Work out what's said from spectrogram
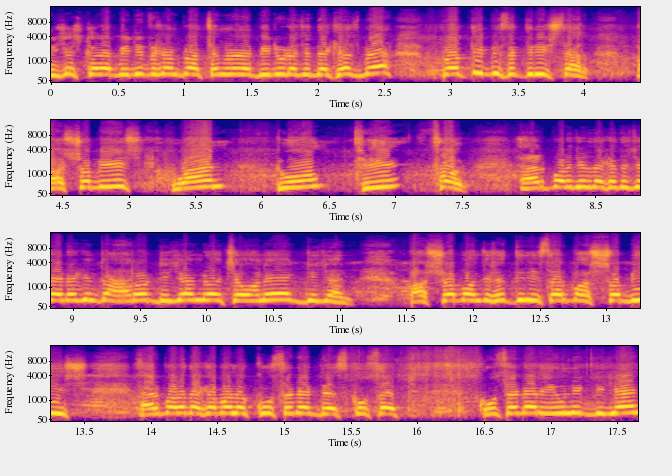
বিশেষ করে বিডি ফ্যাশন প্লাস চ্যানেলের ভিডিওটা যে দেখে আসবে, প্রতি পিসে তিরিশ স্যার পাঁচশো বিশ ওয়ান টু থ্রি ফোর এরপরে যেটা দেখাতে চাই, এটা কিন্তু আরও ডিজাইন রয়েছে, অনেক ডিজাইন পাঁচশো পঞ্চাশে তিরিশ আর পাঁচশো বিশ। এরপরে দেখা বলো কোসেটের ড্রেস কোসেট কুসেটের ইউনিক ডিজাইন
